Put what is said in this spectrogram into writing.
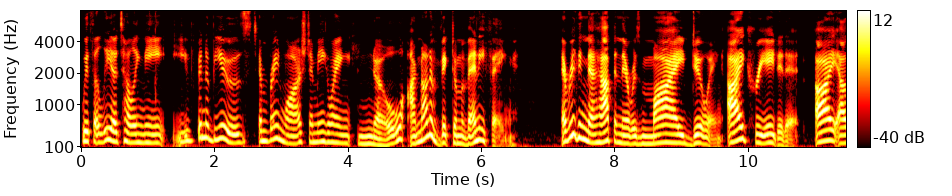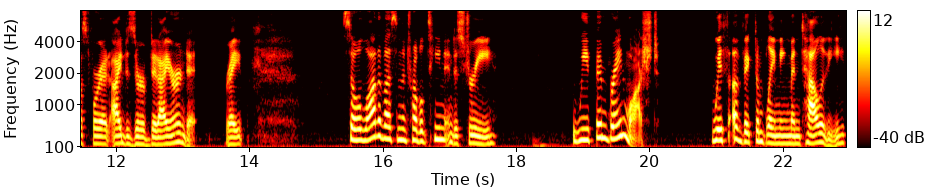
with Aaliyah telling me, You've been abused and brainwashed, and me going, No, I'm not a victim of anything. Everything that happened there was my doing. I created it. I asked for it. I deserved it. I earned it. Right? So, a lot of us in the troubled teen industry, we've been brainwashed with a victim blaming mentality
